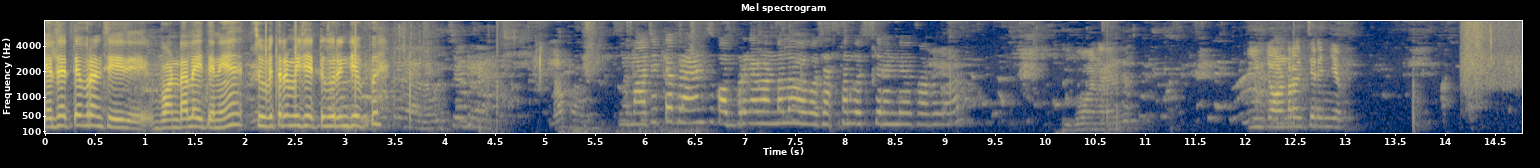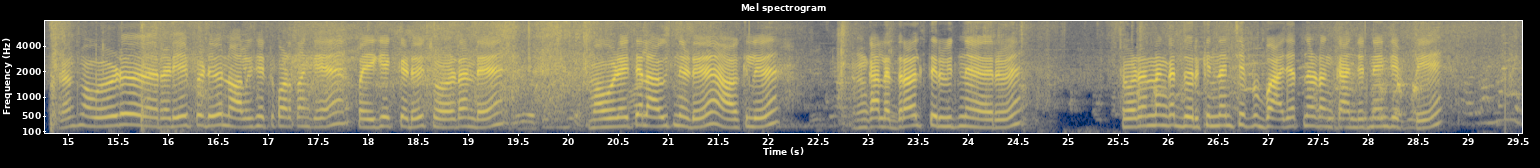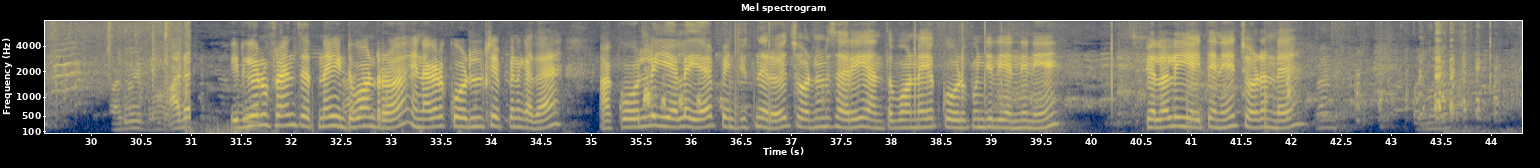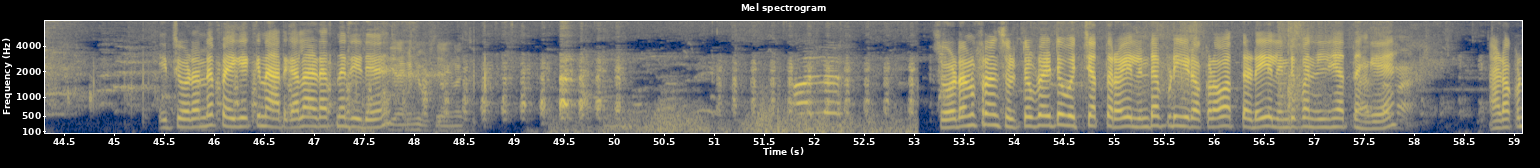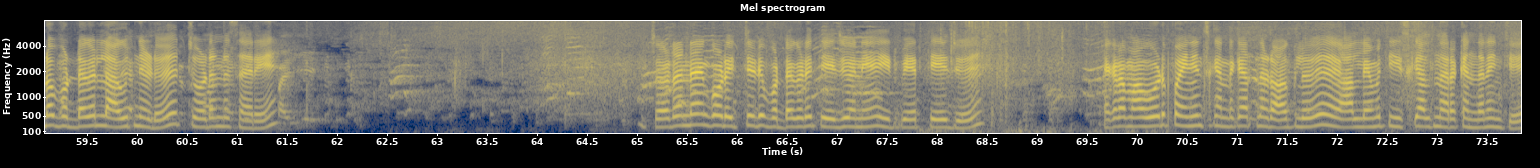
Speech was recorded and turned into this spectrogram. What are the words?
ఏ చెట్టే ఫ్రెండ్స్ ఇది బొండాలు అయితేనే చూపిత్రా మీ చెట్టు గురించి చెప్పు. మా చెట్టు ఫ్రెండ్స్ కొబ్బరికాయ వండలో చేస్తానికి వచ్చారండి ఫ్రెండ్స్ మా వాడు రెడీ అయిపోయాడు నాలుగు చెట్టు కొడతానికి. పైకి ఎక్కాడు చూడండి. మా వాడైతే లాగుతున్నాడు ఆకులు. ఇంకా వాళ్ళిద్దరు తిరుగుతున్నారు. చూడండి ఇంకా దొరికిందని చెప్పి బాధేస్తున్నాడు ఇంకా అంజుతున్నాయని చెప్పి. ఇదిగోను ఫ్రెండ్స్ ఇస్తున్నాయి ఇంటి బాగుంటారు ఇందాక కోళ్ళు చెప్పాను కదా ఆ కోళ్ళు ఇయ్యాలయ్యా పెంచుతున్నారు? చూడండి సరే ఎంత బాగున్నాయో కోడి పుంజులు ఇవన్నీ పిల్లలు ఇవి అయితేనే చూడండి. ఇది చూడండి పైకి ఎక్కి నాటకాలు ఆడేస్తున్నాడు వీడు. చూడండి ఫ్రెండ్స్ ఉల్టప్పుడు అయితే వచ్చేస్తారు. వెళ్ళినప్పుడు ఈడొక్కడో వస్తాడు. ఎల్లింటి పనులు చేస్తాంగి. ఆడొక్కడో బుడ్డగడు లాగుతున్నాడు. చూడండి సరే చూడండి ఇంకోటి ఇచ్చాడు బుడ్డగడు తేజు అని. వీటి పేరు తేజు. ఇక్కడ మా ఊడు పైనుంచి కిందకి వేస్తున్నాడు ఆకులు వాళ్ళేమో తీసుకెళ్తున్నారు కింద నుంచి.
